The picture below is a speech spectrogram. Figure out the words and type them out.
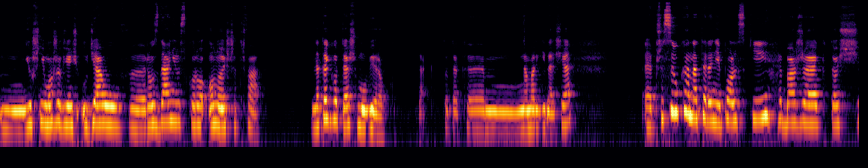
mm, już nie może wziąć udziału w rozdaniu, skoro ono jeszcze trwa. Dlatego też mówię rok. Tak, to tak na marginesie. E, Przesyłka na terenie Polski, chyba że ktoś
